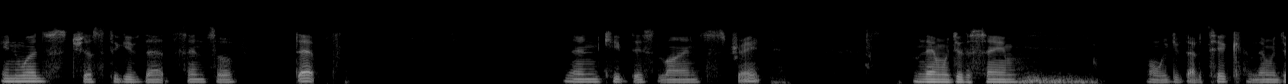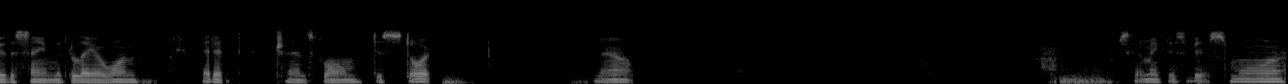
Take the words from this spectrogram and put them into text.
inwards just to give that sense of depth. Then keep this line straight. And then we do the same we give that a tick and then we do the same with layer 1 edit transform distort now just gonna make this a bit smaller.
